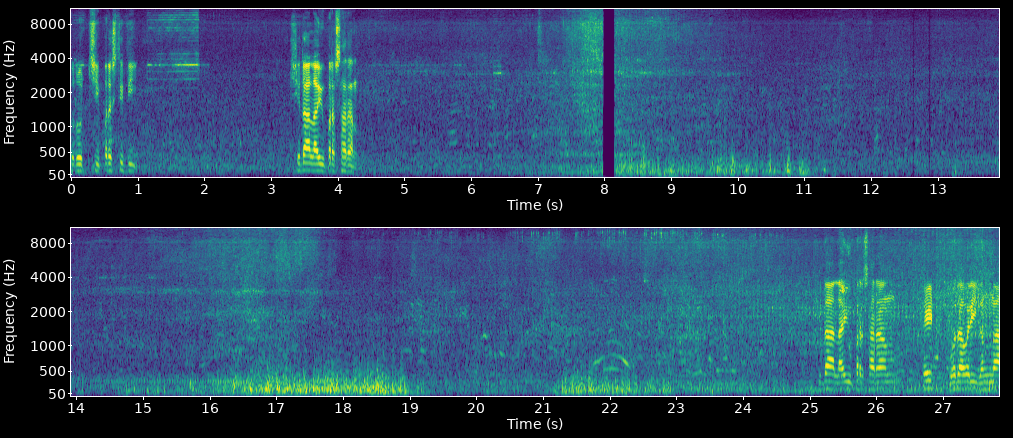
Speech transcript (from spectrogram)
रोजची परिस्थिती शिदालावी प्रसारण. एकदा लाईव्ह प्रसारण थेट गोदावरी गंगा.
